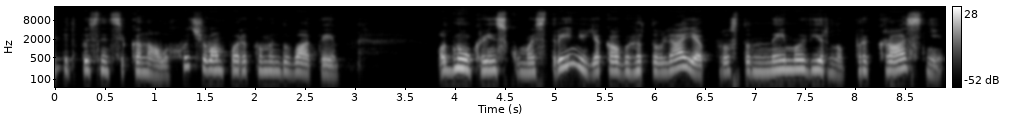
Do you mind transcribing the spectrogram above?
підписниці каналу, хочу вам порекомендувати одну українську майстриню, яка виготовляє просто неймовірно прекрасні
